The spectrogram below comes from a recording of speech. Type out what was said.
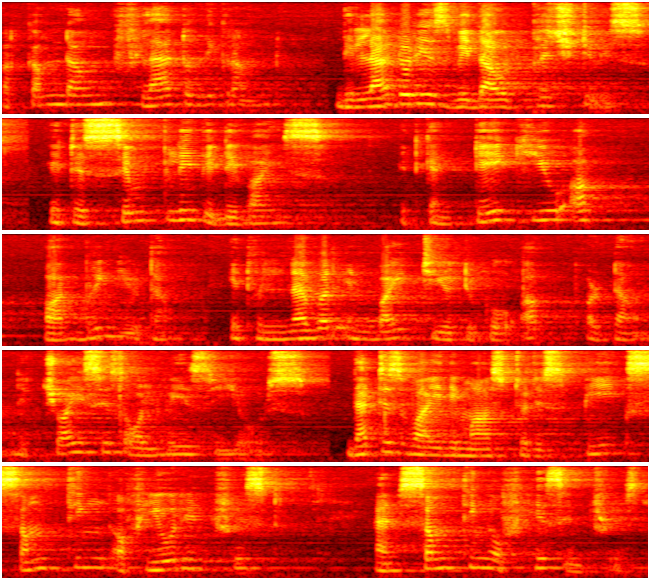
or come down flat on the ground. The ladder is without prejudice. It is simply the device. It can take you up or bring you down. It will never invite you to go up or down. The choice is always yours. That is why the Master speaks something of your interest and something of his interest.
